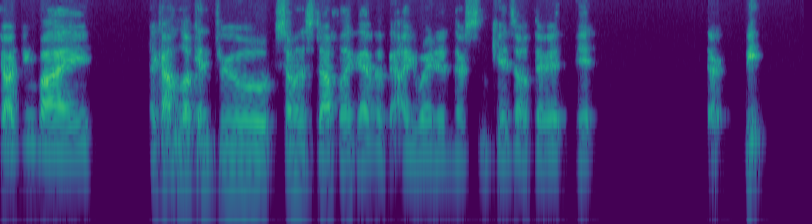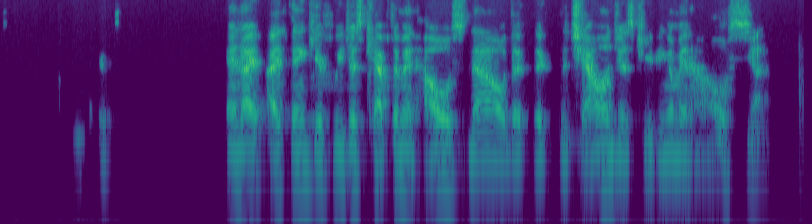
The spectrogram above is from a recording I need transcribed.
judging by like i'm looking through some of the stuff like i've evaluated and there's some kids out there it it they're we and i i think if we just kept them in house now that the, the challenge is keeping them in house Yeah. i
